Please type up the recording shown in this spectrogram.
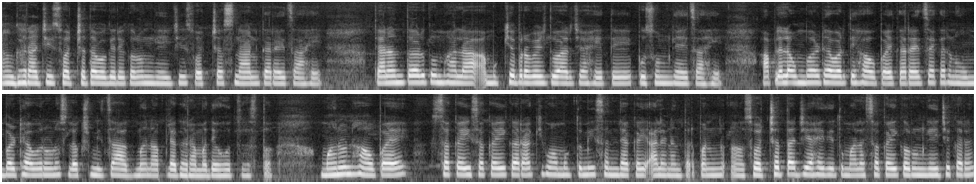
घराची स्वच्छता वगैरे करून घ्यायची स्वच्छ स्नान करायचं आहे. त्यानंतर तुम्हाला मुख्य प्रवेशद्वार जे आहे ते पुसून घ्यायचं आहे. आपल्याला उंबरठ्यावरती हा उपाय करायचा आहे कारण उंबरठ्यावरूनच लक्ष्मीचं आगमन आपल्या घरामध्ये होत असतं. म्हणून हा उपाय सकाळी सकाळी करा किंवा मग तुम्ही संध्याकाळी आल्यानंतर. पण स्वच्छता जी आहे ती तुम्हाला सकाळी करून घ्यायची कारण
